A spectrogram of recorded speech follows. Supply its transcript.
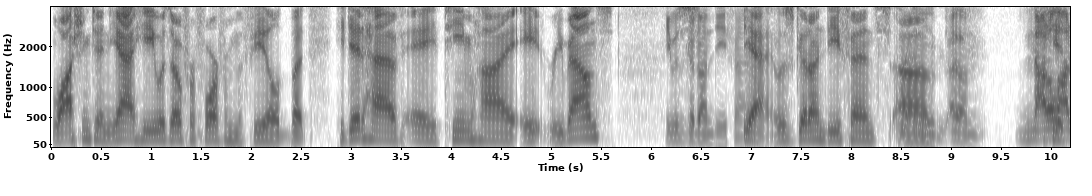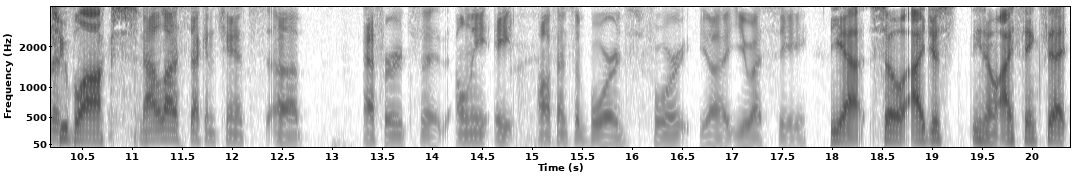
Washington, yeah, he was 0 for 4 from the field, but he did have a team high eight rebounds. He was good on defense. Yeah, it was good on defense. Um, um, not a he lot had two of blocks. not a lot of second chance uh, efforts. Uh, only eight offensive boards for uh, USC. Yeah, so I just you know I think that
